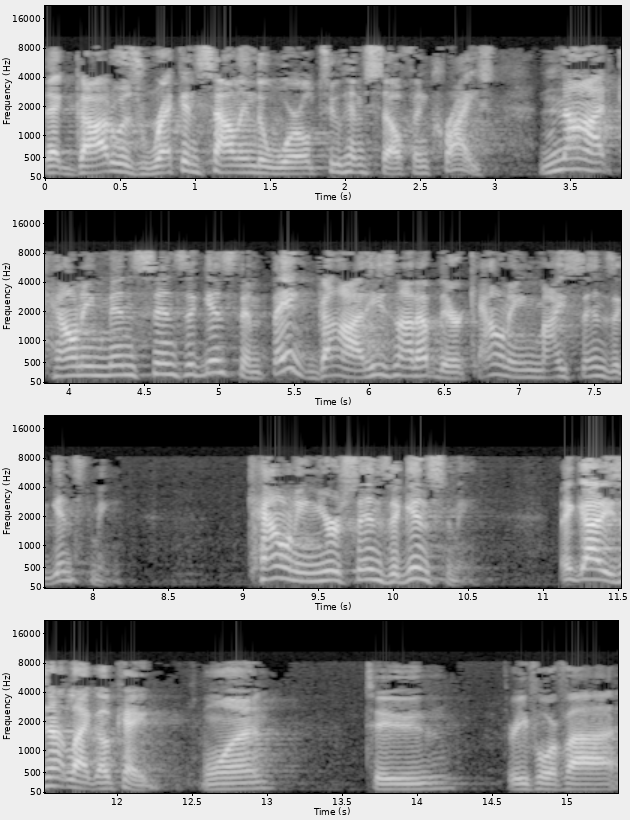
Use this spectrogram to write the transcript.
That God was reconciling the world to himself in Christ, not counting men's sins against them. Thank God he's not up there counting my sins against me. Counting your sins against me. Thank God he's not like, okay, one, two, three, four, five,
